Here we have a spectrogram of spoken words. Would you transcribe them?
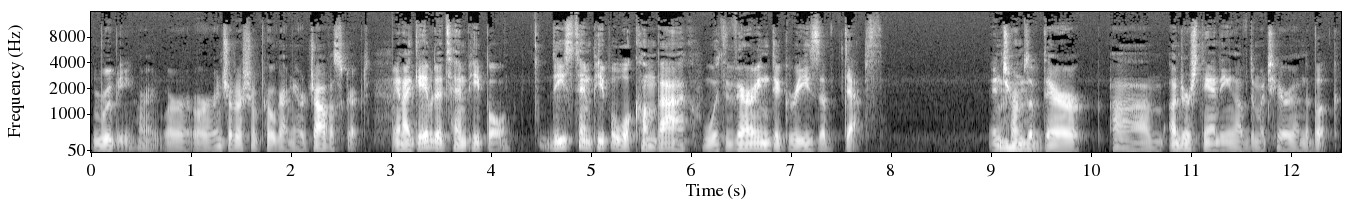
Ruby or, or, or introduction to programming or JavaScript, and I gave it to ten people, these 10 people will come back with varying degrees of depth in mm-hmm. terms of their um, understanding of the material in the book.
